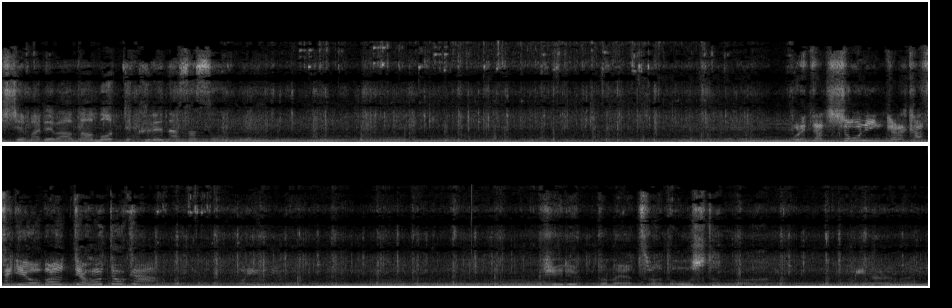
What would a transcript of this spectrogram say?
ルシェまでは守ってくれなさそう。ね俺たち商人から稼ぎを奪うって本当か？フィリップのやつはどうしたんだ？見慣れない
